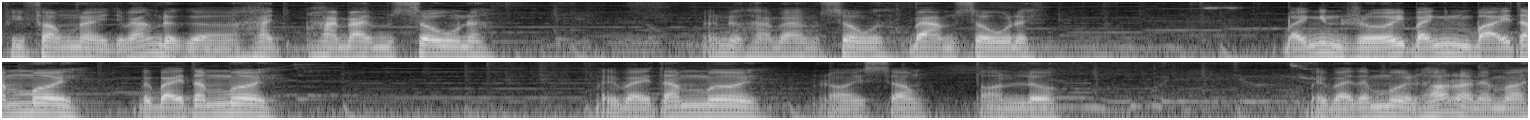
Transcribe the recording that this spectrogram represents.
phi phong này chỉ bán được ờ, 23 xu nè. Bán được 23 xu 30 xu đi. 7.000 rưỡi 7.780 7780 7780 rồi xong toàn luôn. 77 80 hết rồi em ơi.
